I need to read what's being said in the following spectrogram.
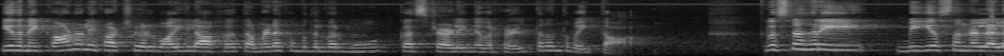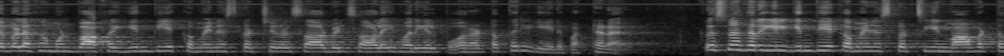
இதனை காணொலி காட்சிகள் வாயிலாக தமிழக முதல்வர் மு. க. ஸ்டாலின் அவர்கள் திறந்து வைத்தார். கிருஷ்ணகிரி பிஎஸ்என்எல் அலுவலகம் முன்பாக இந்திய கம்யூனிஸ்ட் கட்சிகள் சார்பில் சாலை மறியல் போராட்டத்தில் ஈடுபட்டனர். கிருஷ்ணகிரியில் இந்திய கம்யூனிஸ்ட் கட்சியின் மாவட்ட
